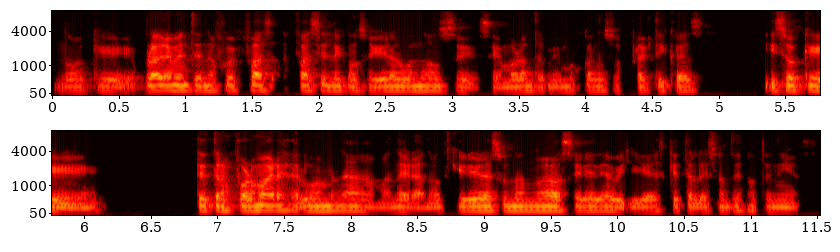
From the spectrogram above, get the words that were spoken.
¿no? Que probablemente no fue fácil de conseguir, algunos se, se demoran también buscando sus prácticas, hizo que te transformaras de alguna manera, ¿no? Adquirieras una nueva serie de habilidades que tal vez antes no tenías.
